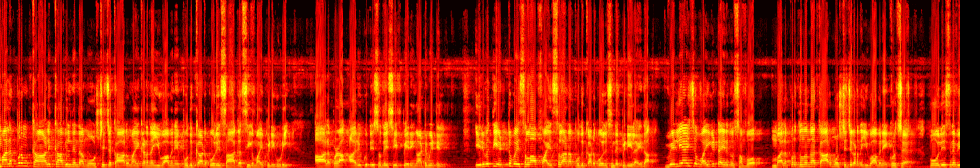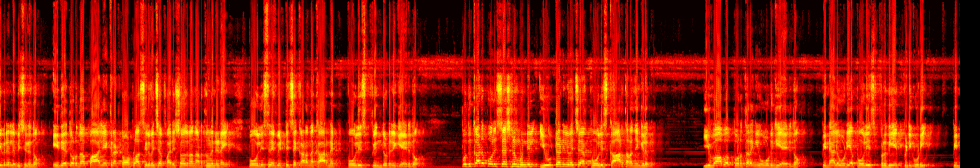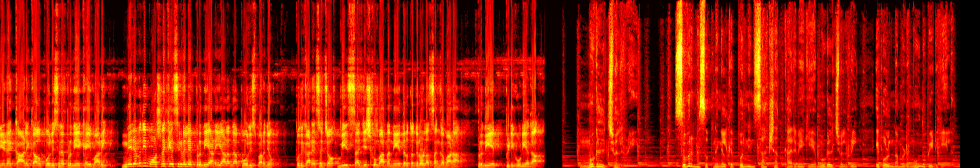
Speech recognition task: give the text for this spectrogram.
മലപ്പുറം കാളിക്കാവിൽ നിന്ന് മോഷ്ടിച്ച കാറുമായി കടന്ന യുവാവിനെ പുതുക്കാട് പോലീസ് സാഹസികമായി പിടികൂടി. ആലപ്പുഴ അരുക്കുറ്റി സ്വദേശി പെരിങ്ങാട്ട് വീട്ടിൽ ഇരുപത്തിയെട്ട് വയസ്സുള്ള ഫൈസലാണ് പുതുക്കാട് പോലീസിന്റെ പിടിയിലായത്. വെള്ളിയാഴ്ച വൈകിട്ടായിരുന്നു സംഭവം. മലപ്പുറത്തു നിന്ന് കാർ മോഷ്ടിച്ചു കടന്ന യുവാവിനെ കുറിച്ച് പോലീസിന് വിവരം ലഭിച്ചിരുന്നു. ഇതേ തുടർന്ന് പാലിയക്കര ടോൾ പ്ലാസയിൽ വെച്ച് പരിശോധന നടത്തുന്നതിനിടെ പോലീസിനെ വെട്ടിച്ച് കടന്ന കാറിനെ പോലീസ് പിന്തുടരുകയായിരുന്നു. പുതുക്കാട് പോലീസ് സ്റ്റേഷന് മുന്നിൽ യു ടേണിൽ വെച്ച് പോലീസ് കാർ തടഞ്ഞെങ്കിലും യുവാവ് പുറത്തിറങ്ങി ഓടുകയായിരുന്നു. പിന്നാലെ ഓടിയ പോലീസ് പ്രതിയെ പിടികൂടി. പിന്നീട് കാളിക്കാവ് പോലീസിന് പ്രതിയെ കൈമാറി. നിരവധി മോഷണ കേസുകളിലെ പ്രതിയാണ് ഇയാളെന്ന് പോലീസ് പറഞ്ഞു. Puthukkad S H O V Sajeesh കുമാറിന്റെ നേതൃത്വത്തിലുള്ള സംഘമാണ് പ്രതിയെ പിടികൂടിയത്. മുഗൾ ജ്വല്ലറി. സുവർണ സ്വപ്നങ്ങൾക്ക് പൊന്നിൻ സാക്ഷാത്കാരമേകിയ മുഗൾ ജ്വല്ലറി ഇപ്പോൾ നമ്മുടെ മൂന്ന് പീടികയിലും.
